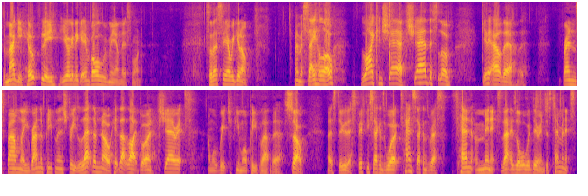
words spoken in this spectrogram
So Maggie, hopefully you're going to get involved with me on this one. So let's see how we get on. Remember, say hello, like and share. Share this love. Get it out there. Friends, family, random people in the street, let them know. Hit that like button, share it, and we'll reach a few more people out there. So let's do this. 50 seconds work, 10 seconds rest, 10 minutes. That is all we're doing, just 10 minutes.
